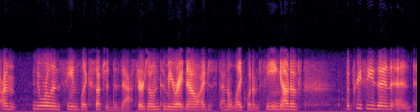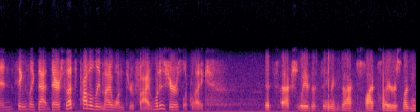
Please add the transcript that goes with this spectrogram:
I'm New Orleans seems like such a disaster zone to me right now. I just I don't like what I'm seeing out of the preseason and and things like that there. So that's probably my one through five. What does yours look like? It's actually the same exact five players, but in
